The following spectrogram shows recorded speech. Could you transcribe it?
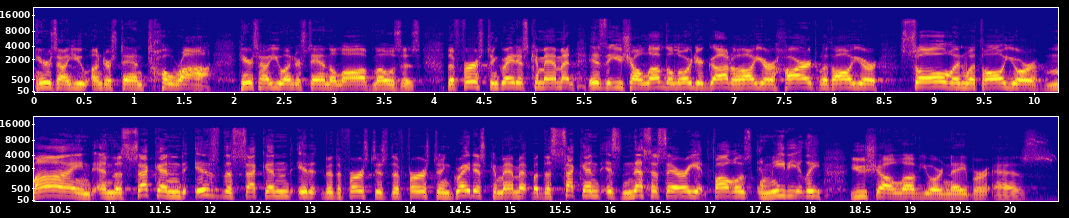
Here's how you understand Torah. Here's how you understand the law of Moses. The first and greatest commandment is that you shall love the Lord your God with all your heart, with all your soul, and with all your mind. And the second is the second. It, the first is the first and greatest commandment, but the second is necessary. It follows immediately. You shall love your neighbor as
